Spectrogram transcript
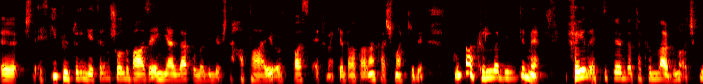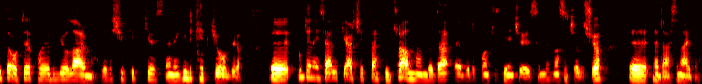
e, işte eski kültürün getirmiş olduğu bazı engeller olabiliyor. İşte hatayı örtbas etmek ya da hatadan kaçmak gibi. Bunlar kırılabildi mi? Fail ettiklerinde takımlar bunu açıklıkla ortaya koyabiliyorlar mı? Ya da şirket içerisinde ne gibi tepki oluyor? E, bu deneysellik gerçekten kültürel anlamda da e, Vodafone Türkiye içerisinde nasıl çalışıyor? E, ne dersin Ayda?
